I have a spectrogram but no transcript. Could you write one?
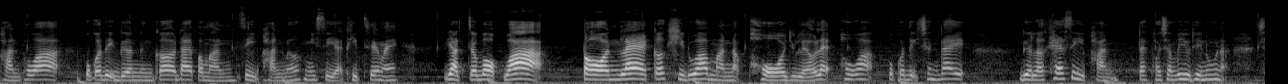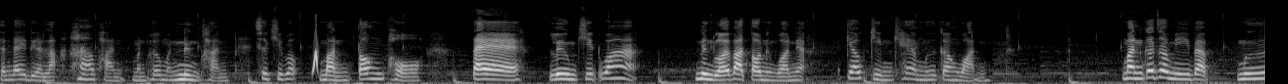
1,000 เพราะว่าปกติเดือนหนึ่งก็ได้ประมาณ 4,000เนอะมี 4 อาทิตย์ใช่ไหมอยากจะบอกว่าตอนแรกก็คิดว่ามันพออยู่แล้วแหละ เพราะว่าปกติฉันได้ เดือนละแค่ 4,000 แต่พอฉันไปอยู่ที่นู่นอะฉันได้เดือนละ 5,000 มันเพิ่มมา1,000 ฉันคิดว่ามันต้องพอ แต่ลืมคิดว่า 100 บาทต่อหนึ่งวันเนี่ย แก้วกินแค่มื้อกลางวัน มันก็จะมีแบบมื้อ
